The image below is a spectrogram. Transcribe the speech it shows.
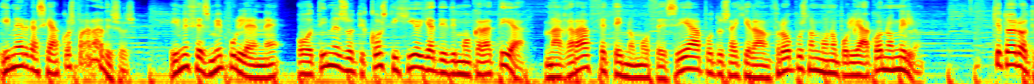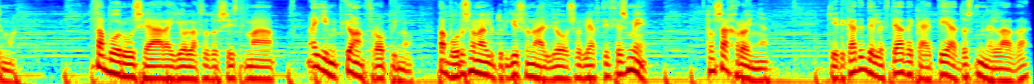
είναι εργασιακός παράδεισος. Είναι θεσμοί που λένε ότι είναι ζωτικό στοιχείο για τη δημοκρατία να γράφεται η νομοθεσία από τους αχυρανθρώπους των μονοπωλιακών ομήλων. Και το ερώτημα, θα μπορούσε άραγε όλο αυτό το σύστημα να γίνει πιο ανθρώπινο, θα μπορούσαν να λειτουργήσουν αλλιώς όλοι αυτοί οι θεσμοί; Τόσα χρόνια, και ειδικά την τελευταία δεκαετία εδώ στην Ελλάδα,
